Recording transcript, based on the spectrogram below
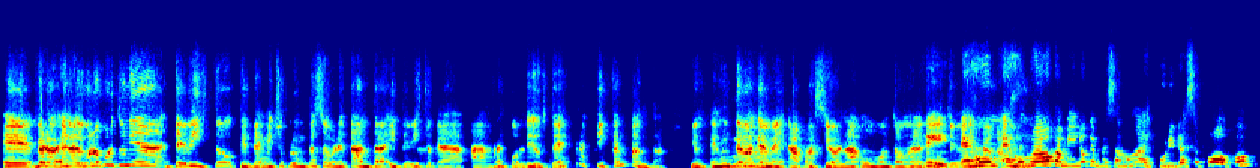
pero en alguna oportunidad te he visto que te han hecho preguntas sobre Tantra y te he visto que has, respondido. ¿Ustedes practican Tantra? Es un tema que me apasiona un montón. En el sí, es un, es un, nuevo camino que empezamos a descubrir hace poco.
